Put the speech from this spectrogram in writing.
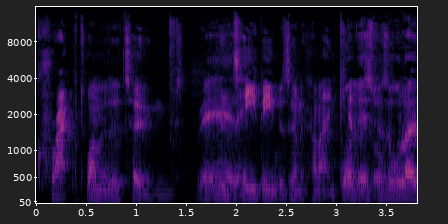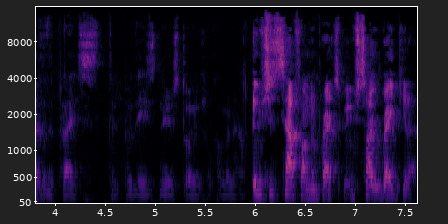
cracked one of the tombs, and Really? TB was going to come out and kill Well, us this was all over the place. The, these news stories were coming out. it was just South London Press, but it was so regular.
